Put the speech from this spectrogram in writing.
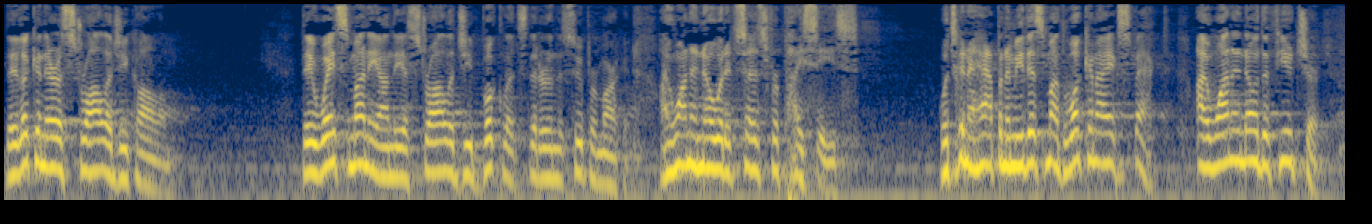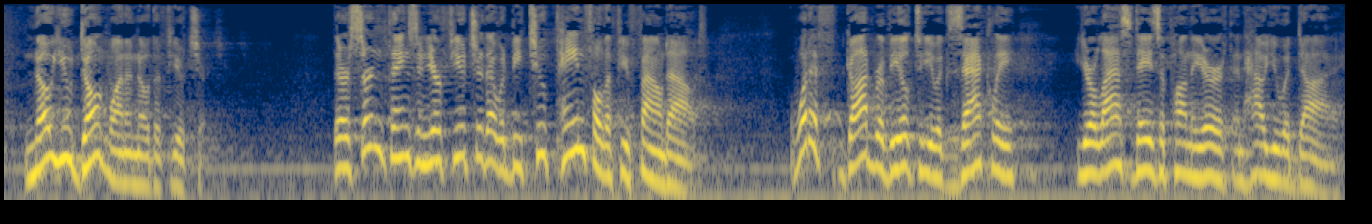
They look in their astrology column. They waste money on the astrology booklets that are in the supermarket. I want to know what it says for Pisces. What's going to happen to me this month? What can I expect? I want to know the future. No, you don't want to know the future. There are certain things in your future that would be too painful if you found out. What if God revealed to you exactly your last days upon the earth and how you would die?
